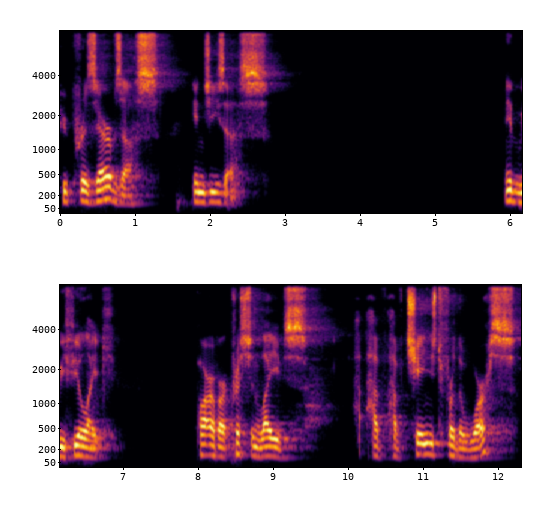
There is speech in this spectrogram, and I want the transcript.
who preserves us in Jesus. Maybe we feel like part of our Christian lives have, have changed for the worse.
